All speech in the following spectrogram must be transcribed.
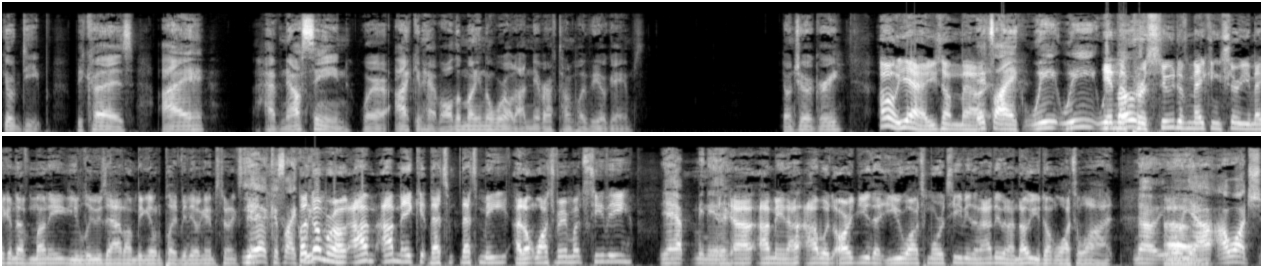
go deep because I have now seen where I can have all the money in the world. I never have time to play video games. Don't you agree? oh yeah, you talking about It's like we we, we in both the pursuit of making sure you make enough money, you lose out on being able to play video games to an extent. yeah because like but we, don't wrong, I, I make it. That's that's me. I don't watch very much TV. Yeah me neither. Uh, I mean, I, I would argue that you watch more TV than I do, and I know you don't watch a lot. No, well, Um, yeah, I watch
